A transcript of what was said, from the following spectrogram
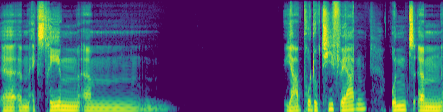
äh, ähm, extrem ähm, ja produktiv werden und ähm,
